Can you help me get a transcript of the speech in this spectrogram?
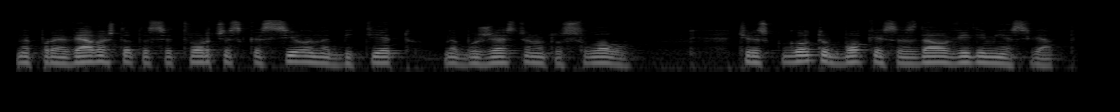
на проявяващата се творческа сила на битието, на Божественото Слово, чрез когото Бог е създал видимия свят.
